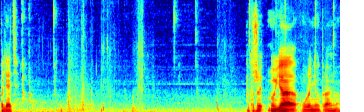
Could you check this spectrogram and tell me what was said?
Блять. Это же, ну я уронил, правильно?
